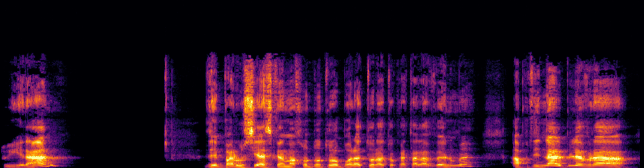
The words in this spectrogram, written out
του Ιράν. Δεν παρουσιάστηκαν με αυτόν τον τρόπο, αλλά τώρα το καταλαβαίνουμε. Από την άλλη πλευρά,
